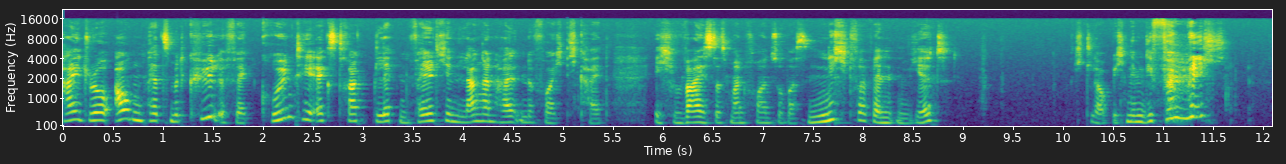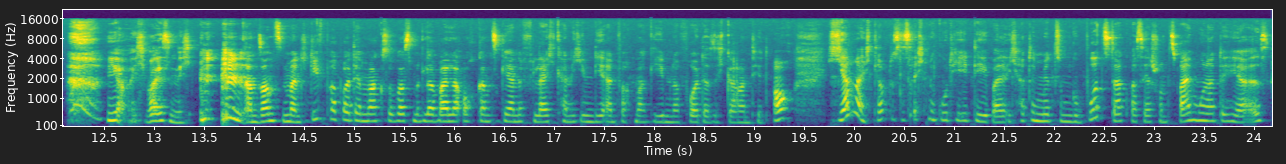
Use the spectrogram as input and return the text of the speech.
Hydro Augenpads mit Kühleffekt. Grüntee-Extrakt, Glättenfältchen, langanhaltende Feuchtigkeit. Ich weiß, dass mein Freund sowas nicht verwenden wird. Ich glaube, ich nehme die für mich. Ja, ich weiß nicht. Ansonsten mein Stiefpapa, der mag sowas mittlerweile auch ganz gerne. Vielleicht kann ich ihm die einfach mal geben, da freut er sich garantiert auch. Ja, ich glaube, das ist echt eine gute Idee, weil ich hatte mir zum Geburtstag, was ja schon zwei Monate her ist,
